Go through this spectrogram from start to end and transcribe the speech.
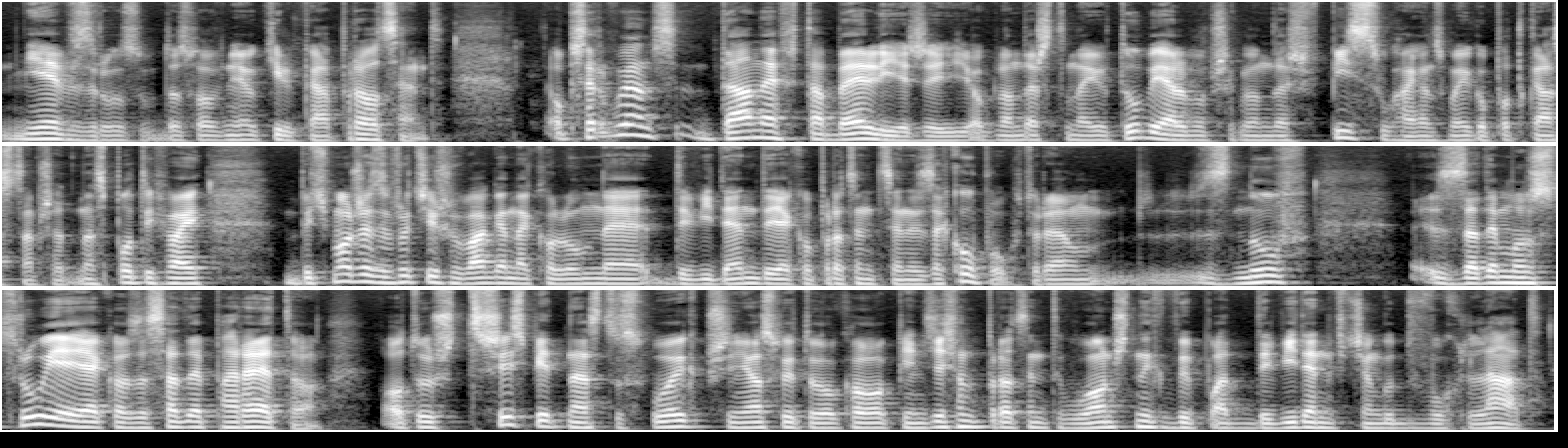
nie wzrósł, dosłownie o kilka procent. Obserwując dane w tabeli, jeżeli oglądasz to na YouTube albo przeglądasz wpis, słuchając mojego podcastu na przykład na Spotify, być może zwrócisz uwagę na kolumnę dywidendy jako procent ceny zakupu, którą znów zademonstruje jako zasadę Pareto. Otóż 3 z 15 spółek przyniosły tu około 50% łącznych wypłat dywidend w ciągu dwóch lat.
